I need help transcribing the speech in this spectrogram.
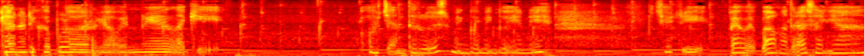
Karena di Kepulauan Riau ini lagi hujan terus minggu-minggu ini. Jadi pewek banget rasanya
